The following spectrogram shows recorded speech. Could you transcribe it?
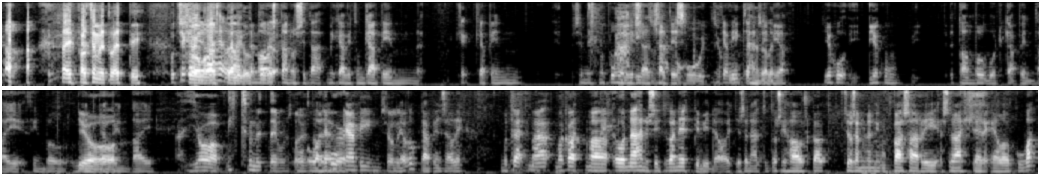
Näin paljon me tuettiin Mutta se kävi lähellä, että mä ostanut sitä, mikä vitun Gapin, Ga- Gapin se mistä mä puhuinkin Ah, siellä vittu, chatissa. puhuit Mikä Mikähän se on? Joku, joku Tumblewood Gapin tai Thimblewood Joo. Gapin tai Ai Joo, vittu nyt ei muista. Joku cabin, se oli. Joku käpin se oli. Mutta mä, mä, kat, mä oon nähnyt siitä jotain nettivideoita ja se näytti tosi hauskalta. Se on semmoinen niinku kasari slasher elokuva,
